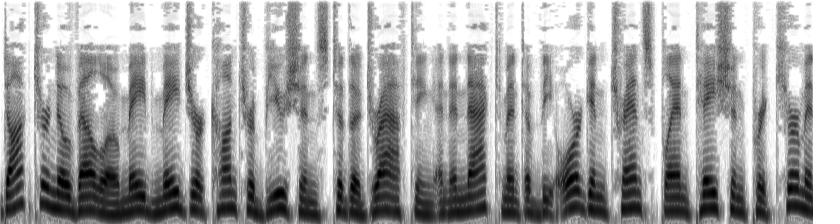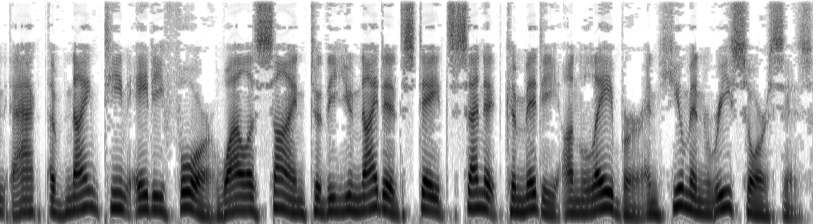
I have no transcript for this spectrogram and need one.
Dr. Novello made major contributions to the drafting and enactment of the Organ Transplantation Procurement Act of 1984 while assigned to the United States Senate Committee on Labor and Human Resources,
